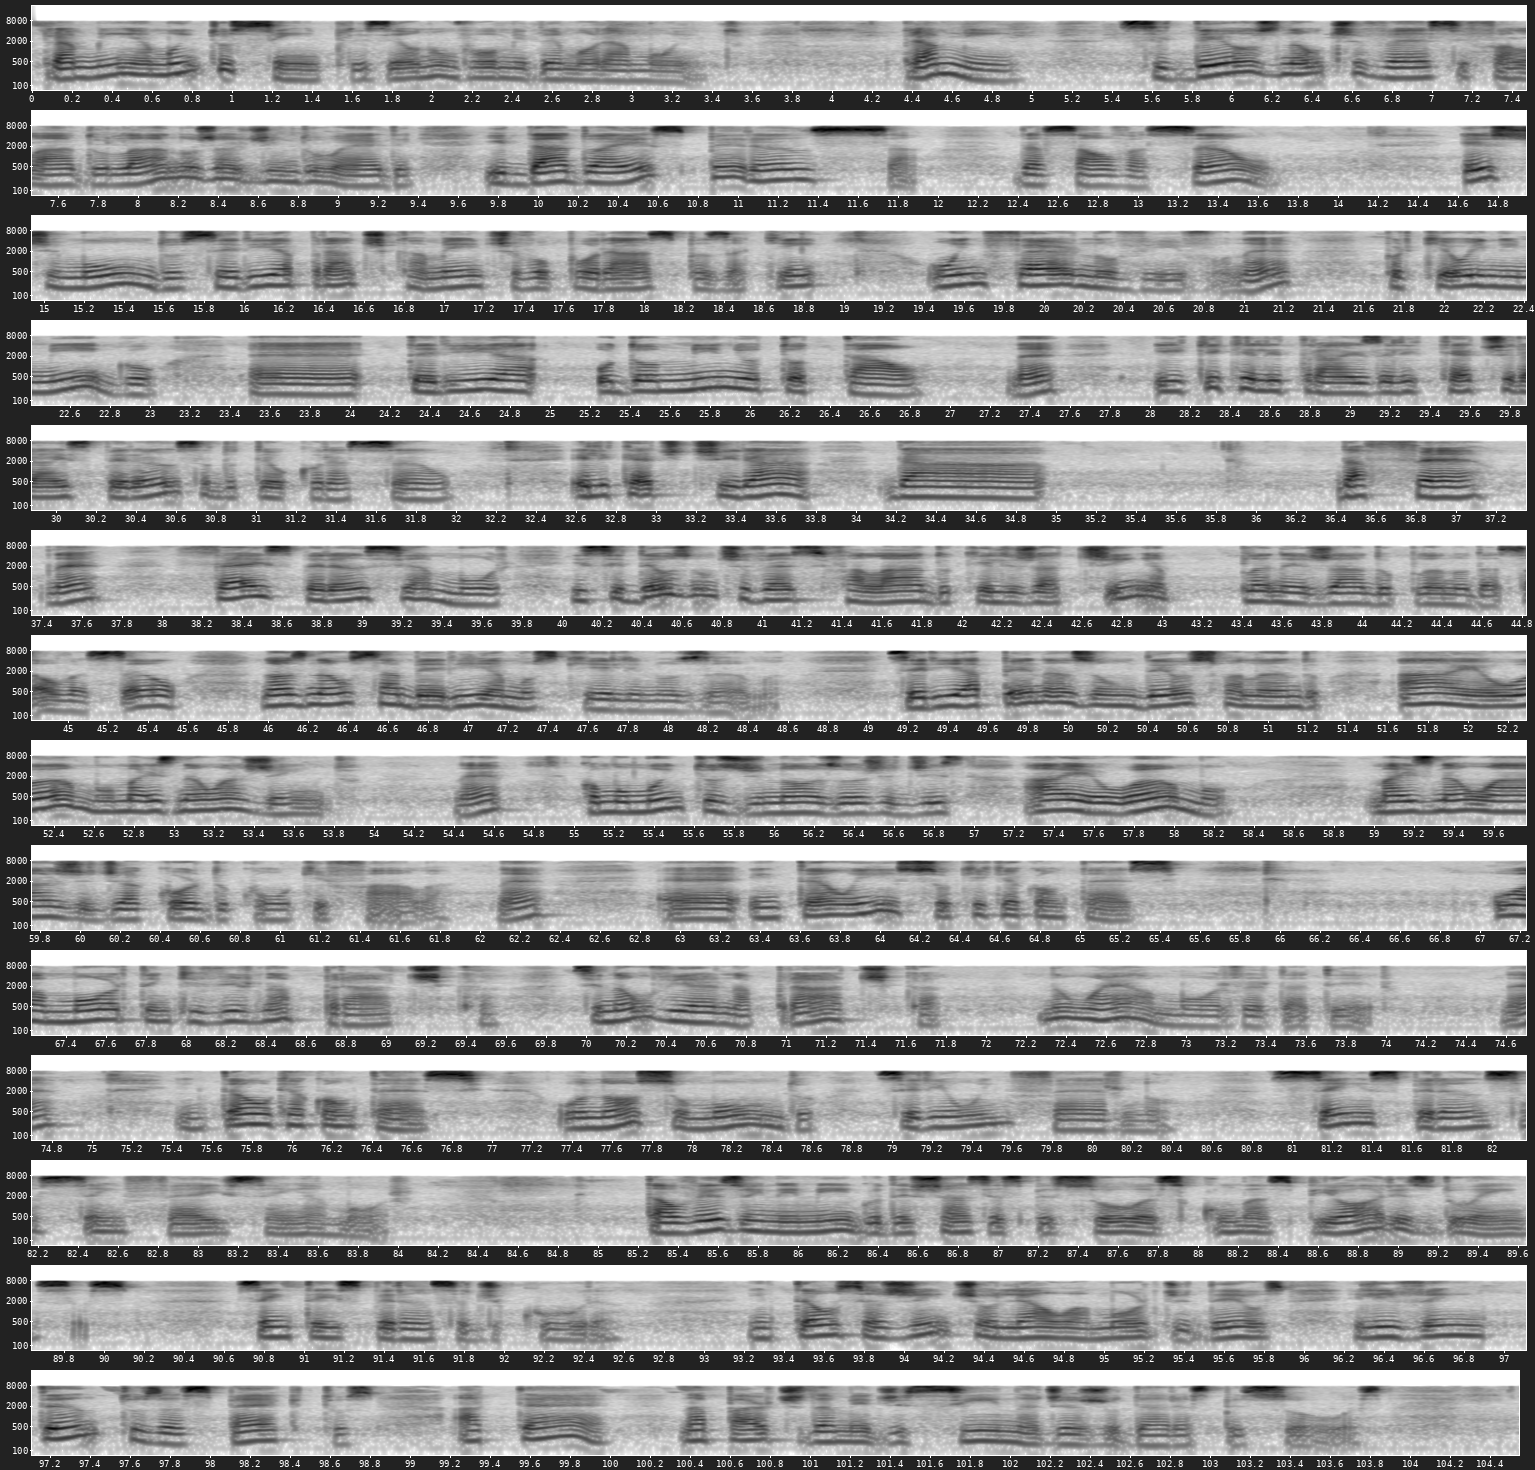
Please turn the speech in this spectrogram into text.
Para mim é muito simples, eu não vou me demorar muito. Para mim, se Deus não tivesse falado lá no jardim do Éden e dado a esperança da salvação, este mundo seria praticamente, vou pôr aspas aqui, um inferno vivo, né? Porque o inimigo é, teria o domínio total, né? E o que, que ele traz? Ele quer tirar a esperança do teu coração, ele quer te tirar da, da fé, né? Fé, esperança e amor. E se Deus não tivesse falado que ele já tinha planejado o plano da salvação, nós não saberíamos que Ele nos ama. Seria apenas um Deus falando: Ah, eu amo, mas não agindo. Né? Como muitos de nós hoje diz: Ah, eu amo, mas não age de acordo com o que fala. Né? É, então, isso o que, que acontece? O amor tem que vir na prática. Se não vier na prática, não é amor verdadeiro, né? Então o que acontece? O nosso mundo seria um inferno, sem esperança, sem fé e sem amor. Talvez o inimigo deixasse as pessoas com as piores doenças, sem ter esperança de cura. Então, se a gente olhar o amor de Deus, ele vem em tantos aspectos, até na parte da medicina de ajudar as pessoas.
